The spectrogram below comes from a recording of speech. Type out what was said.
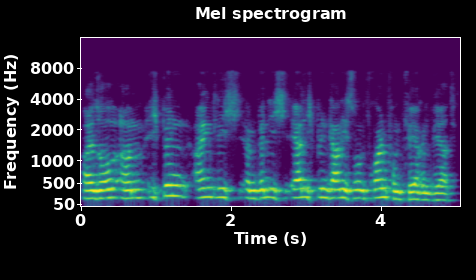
Also ähm, ich bin eigentlich, ähm, wenn ich ehrlich bin, gar nicht so ein Freund vom fairen Wert.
